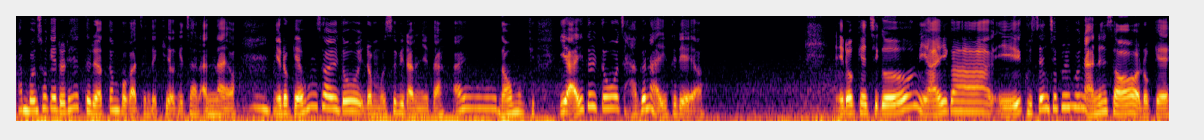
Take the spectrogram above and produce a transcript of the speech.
한번 소개를 해드렸던 것 같은데 기억이 잘 안 나요. 이렇게 홍설도 이런 모습이랍니다. 아유 너무 기... 이 아이들도 작은 아이들이에요. 이렇게 지금 이 아이가 이 9cm 풀분 안에서 이렇게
